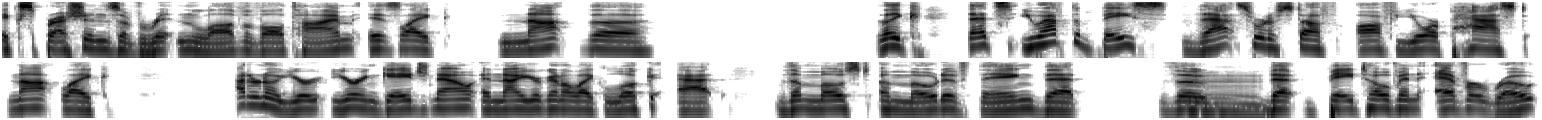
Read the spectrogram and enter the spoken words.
expressions of written love of all time is like not the like that's you have to base that sort of stuff off your past not like i don't know you're you're engaged now and now you're going to like look at the most emotive thing that the Mm. that beethoven ever wrote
